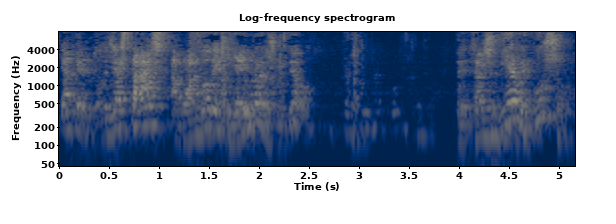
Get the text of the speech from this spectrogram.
Ya, pero entonces ya estás hablando de que ya hay una resolución. Tendrás vía recurso.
